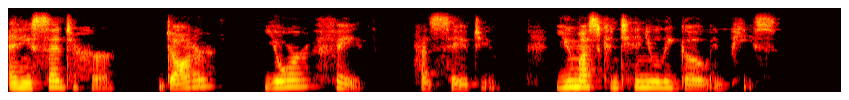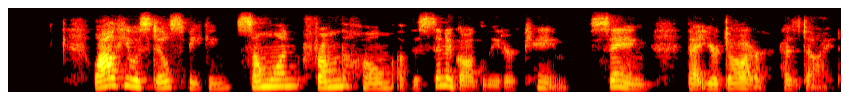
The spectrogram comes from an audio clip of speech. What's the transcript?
And he said to her, Daughter, your faith has saved you. You must continually go in peace. While he was still speaking, someone from the home of the synagogue leader came, saying that your daughter has died.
